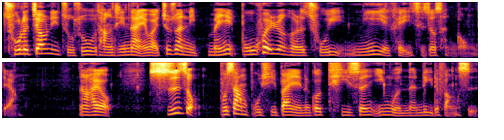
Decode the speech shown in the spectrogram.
除了教你煮出溏心蛋以外，就算你没不会任何的厨艺，你也可以一次就成功这样。然后还有十种不上补习班也能够提升英文能力的方式，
